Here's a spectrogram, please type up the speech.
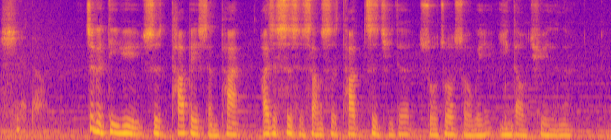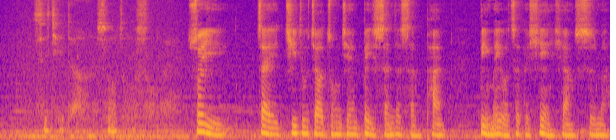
是的。这个地狱是他被审判。还是事实上是他自己的所作所为引导去的呢？自己的所作所为。所以，在基督教中间被神的审判，并没有这个现象，是吗？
